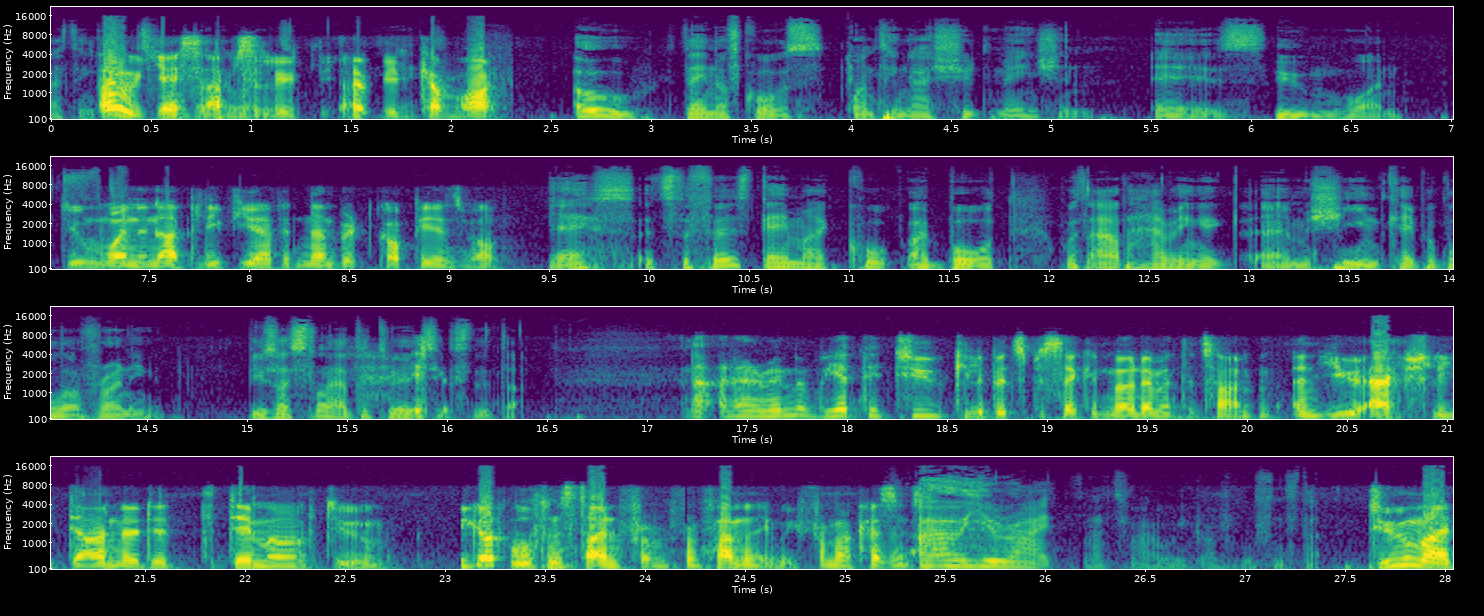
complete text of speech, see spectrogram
I think. Oh yes, absolutely. I mean, Yes. come on. Oh, then of course, one thing I should mention is Doom One. Doom one, and I believe you have a numbered copy as well. Yes, it's the first game I caught, I bought without having a, a machine capable of running it, because I still had the 286 at the time. And and I remember we had the two kilobits per second modem at the time, and you actually downloaded the demo of Doom. We got Wolfenstein from from family, from our cousins. Oh, you're right. That's why we got Wolfenstein. Doom, I,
